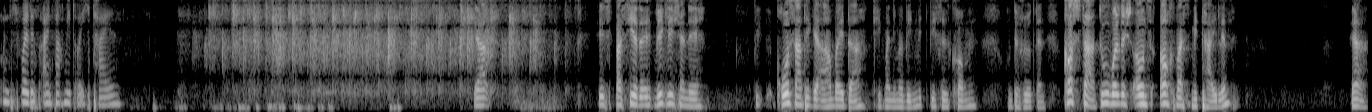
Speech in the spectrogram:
und ich wollte es einfach mit euch teilen. Ja, es passiert wirklich eine großartige Arbeit da. Kriegt man immer mit, wie viel kommen und berührt werden. Costa, du wolltest uns auch was mitteilen? Ja.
